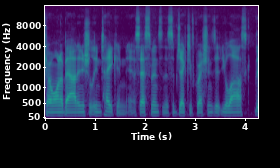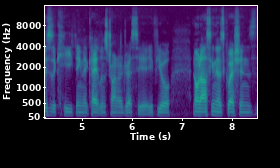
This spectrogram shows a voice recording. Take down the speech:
go on about initial intake and assessments and the subjective questions that you'll ask. This is a key thing that Caitlin's trying to address here. If you're not asking those questions,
